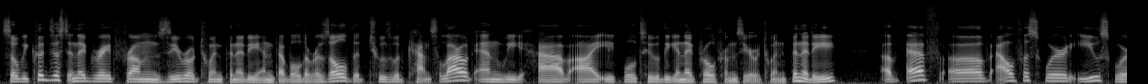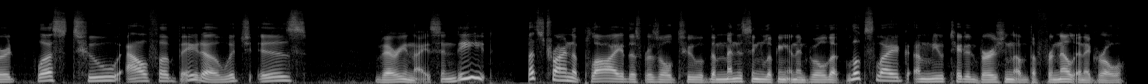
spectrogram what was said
So we could just integrate from 0 to infinity and double the result. The 2's would cancel out, and we have i equal to the integral from 0 to infinity of f of alpha squared u squared plus 2 alpha beta, which is very nice indeed. Let's try and apply this result to the menacing looking integral that looks like a mutated version of the Fresnel integral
